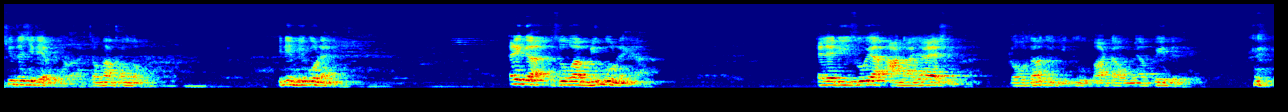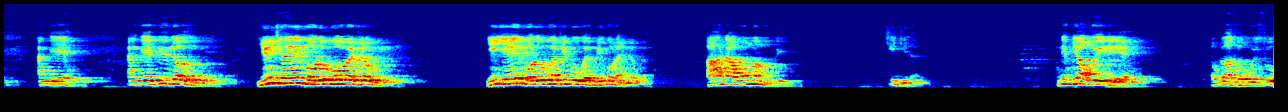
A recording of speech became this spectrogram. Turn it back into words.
ရှိတဲ့ရှိတဲ့ပေါ်လာတယ်ကျောင်းသားကောင်းဆောင်ဒီနေ့မင်းကိုယ်လည်း အဲ့ဒီကအဆိုကမင်းကိုယ်လည်းဟာ LED ဆိုရအာဏာရတဲ့အချိန်မှာဒေါ်စားသူကြီးသူ့ဘာတာဝန်များပေးတယ်လဲအငယ်အငယ်ပြည့်လို့ဆိုရင်ငင်းချရေးဘောလုံးဘောပဲလုပ်နေတယ်ငင်းချရေးဘောလုံးပဲဖြစ်ဖို့ပဲမင်းကိုယ်တိုင်လုပ်တယ်ဘာတာဝန်မှမပေးဘူးကြည့်ကြည့်လိုက်ဒီမြောက်ဝေးနေတဲ့ဒေါက်တာဇော်ဝေစု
